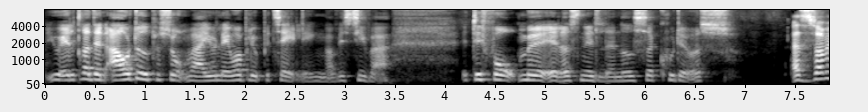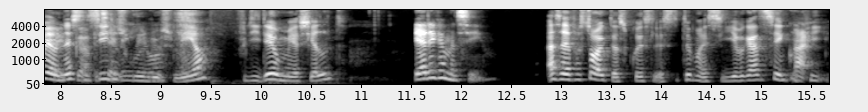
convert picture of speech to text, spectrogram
Jo ældre den afdøde person var, jo lavere blev betalingen, og hvis de var deforme eller sådan et eller andet, så kunne det også... altså så vil jeg jo Øh, næsten sige, at det skulle løse mere, fordi det er jo mere sjældent. Ja, det kan man sige. Altså, jeg forstår ikke deres prisliste, det må jeg sige. Jeg vil gerne se en kopi.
